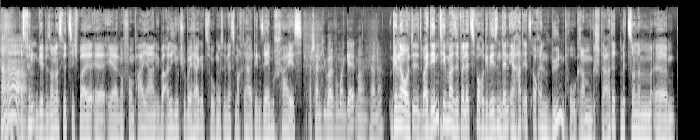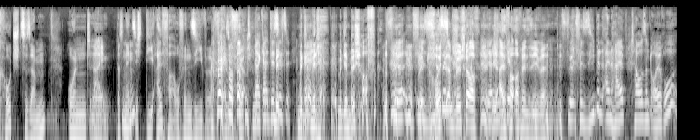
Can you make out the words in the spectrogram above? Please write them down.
Ah. Das finden wir besonders witzig, weil äh, er noch vor ein paar Jahren über alle YouTuber hergezogen ist und jetzt macht er halt denselben Scheiß. Wahrscheinlich überall, wo man Geld machen kann, ne? Genau, und äh, bei dem Thema sind wir letzte Woche gewesen, denn er hat jetzt auch ein Bühnenprogramm gestartet mit so einem ähm, Coach zusammen. Und äh, Nein. das nennt sich die Alpha-Offensive. Also für, Da kann, das ist, da Mit, mit, mit dem Bischof? für, für, Kreuz sieben, am Bischof, Ja, die Alpha-Offensive. für, für siebeneinhalbtausend Euro,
